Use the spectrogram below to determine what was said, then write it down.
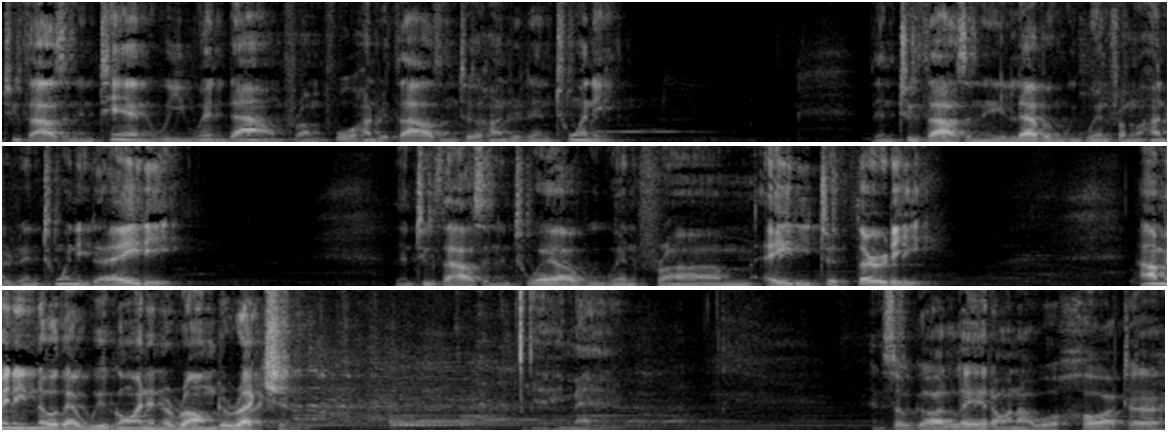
2010, we went down from 400,000 to 120. Then 2011, we went from 120 to 80. In 2012, we went from 80 to 30. How many know that we're going in the wrong direction? Amen. And so God laid on our heart a,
